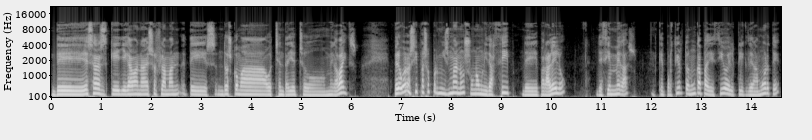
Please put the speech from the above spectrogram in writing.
de esas que llegaban a esos flamantes 2,88 megabytes. Pero bueno, sí pasó por mis manos una unidad zip de paralelo de 100 megas, que por cierto nunca padeció el clic de la muerte,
